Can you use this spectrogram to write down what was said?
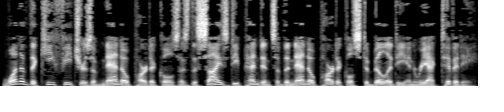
One of the key features of nanoparticles is the size dependence of the nanoparticle stability and reactivity.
